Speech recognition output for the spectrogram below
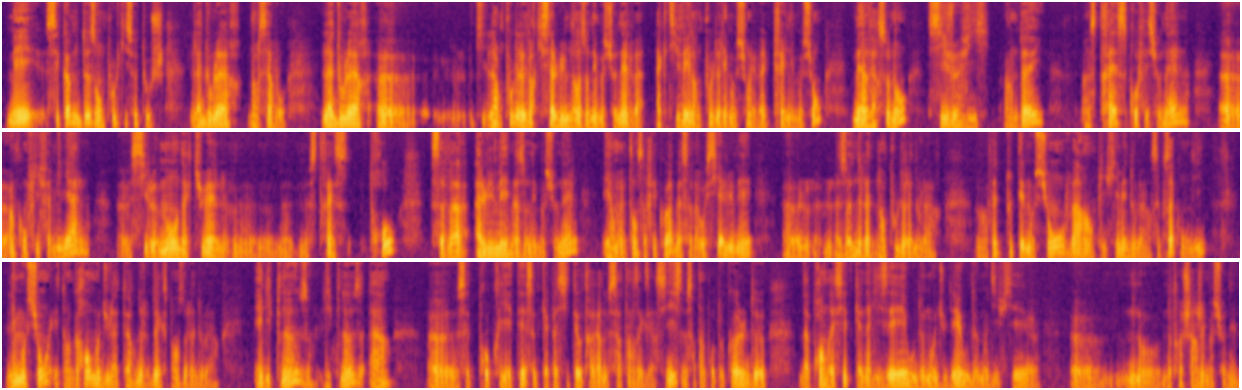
mais c'est comme deux ampoules qui se touchent. La douleur dans le cerveau, la douleur, euh, l'ampoule de la douleur qui s'allume dans la zone émotionnelle va activer l'ampoule de l'émotion et va créer une émotion. Mais inversement, si je vis un deuil, un stress professionnel, euh, un conflit familial, euh, si le monde actuel me, stresse trop, ça va allumer ma zone émotionnelle, et en même temps, ça fait quoi? Ben, Ça va aussi allumer euh, la zone de l'ampoule de la douleur. Donc en fait, toute émotion va amplifier mes douleurs. C'est pour ça qu'on dit l'émotion est un grand modulateur de, l'expérience de la douleur. Et l'hypnose, l'hypnose a euh, cette propriété, cette capacité au travers de certains exercices, de certains protocoles, de d'apprendre à essayer de canaliser ou de moduler ou de modifier euh, euh, notre charge émotionnelle.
